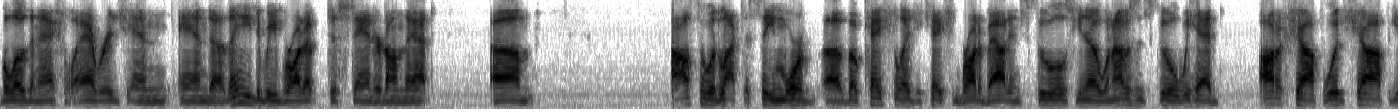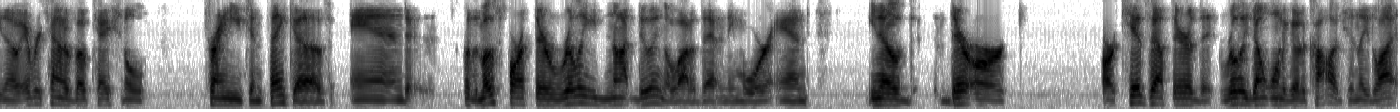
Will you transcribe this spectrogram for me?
below the national average, and and uh, they need to be brought up to standard on that. Um, I also would like to see more uh, vocational education brought about in schools. You know, when I was in school, we had auto shop, wood shop, you know, every kind of vocational training you can think of, and for the most part, they're really not doing a lot of that anymore. And you know, there are are kids out there that really don't want to go to college and they'd like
